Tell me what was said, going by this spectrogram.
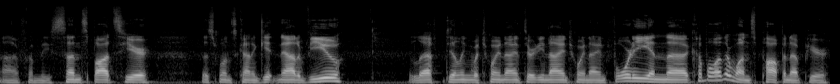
uh, from the sunspots here. This one's kind of getting out of view. Left dealing with 2939, 2940, and a couple other ones popping up here.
